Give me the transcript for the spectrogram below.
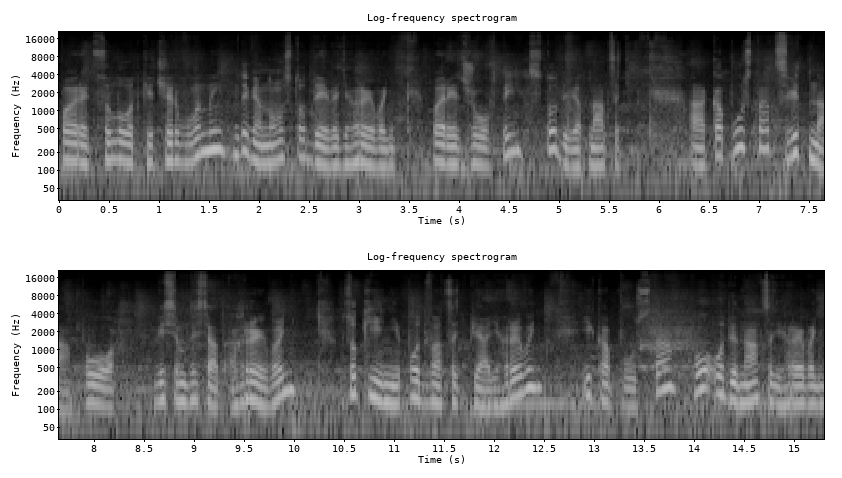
Перець солодкий червоний 99 гривень. Перець жовтий 119. А капуста цвітна по 80 гривень. Цукіні по 25 гривень і капуста по 11 гривень.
